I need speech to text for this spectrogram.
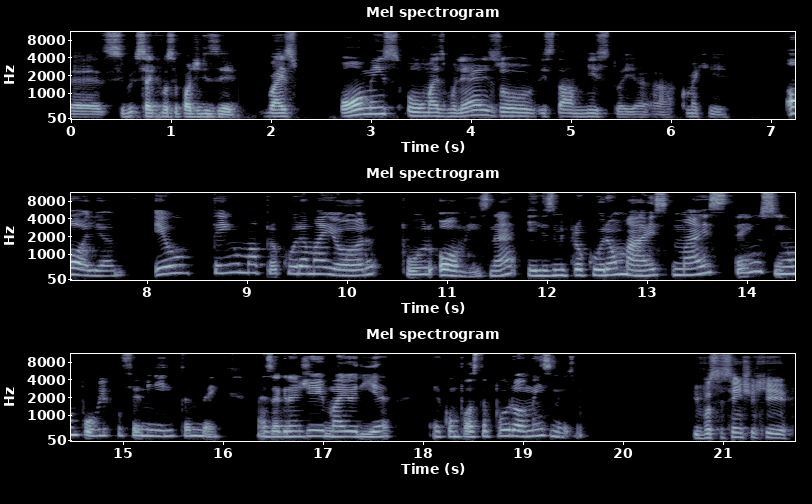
é, se, se é que você pode dizer, mais homens ou mais mulheres ou está misto aí? Como é que? Olha, eu tenho uma procura maior por homens, né? Eles me procuram mais, mas tenho sim um público feminino também. Mas a grande maioria é composta por homens mesmo. E você sente que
